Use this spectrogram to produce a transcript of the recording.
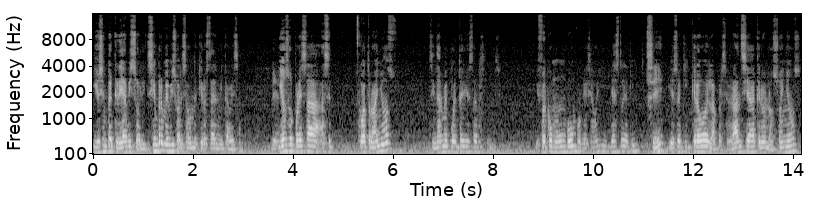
Y yo siempre creía visualizar, siempre me he visualizado donde quiero estar en mi cabeza. Bien. Y yo, sorpresa, hace cuatro años, sin darme cuenta, ya estaba en el gimnasio. Y fue como un boom porque decía, oye, ya estoy aquí. Sí. Y eso aquí creo en la perseverancia, creo en los sueños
